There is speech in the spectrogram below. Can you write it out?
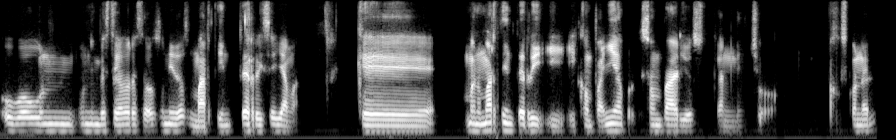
hubo un, investigador de Estados Unidos, Martin Terry se llama, que, bueno, Martin Terry y, compañía, porque son varios que han hecho trabajos con él,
